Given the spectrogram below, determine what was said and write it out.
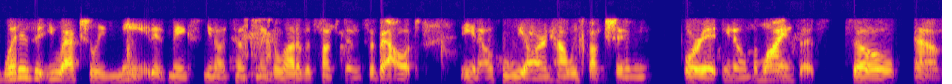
what is it you actually need? It makes you know it tends to make a lot of assumptions about you know who we are and how we function, or it you know maligns us. So um,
